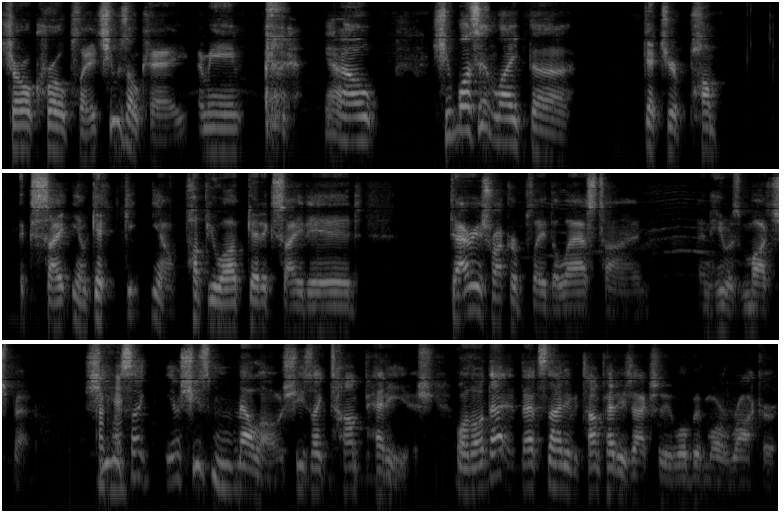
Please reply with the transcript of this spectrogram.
Sheryl Crow played. She was okay. I mean, you know, she wasn't like the get your pump excite, you know, get, get you know, pump you up, get excited. Darius Rucker played the last time, and he was much better. She Okay. was like, you know, she's mellow. She's like Tom Petty-ish. Although that that's not even Tom Petty's actually a little bit more rocker.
